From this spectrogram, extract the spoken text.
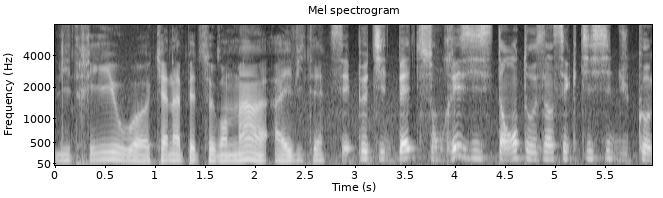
literie ou canapé de seconde main, à éviter. Ces petites bêtes sont résistantes aux insecticides du commerce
